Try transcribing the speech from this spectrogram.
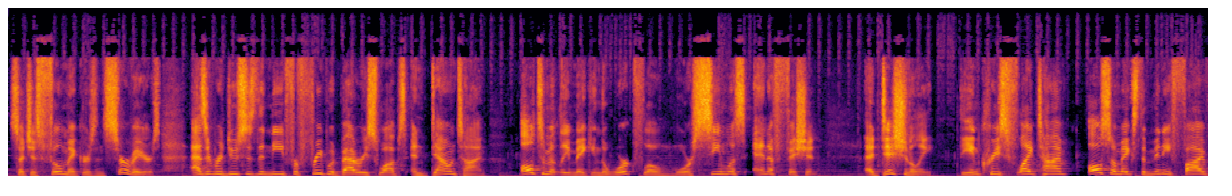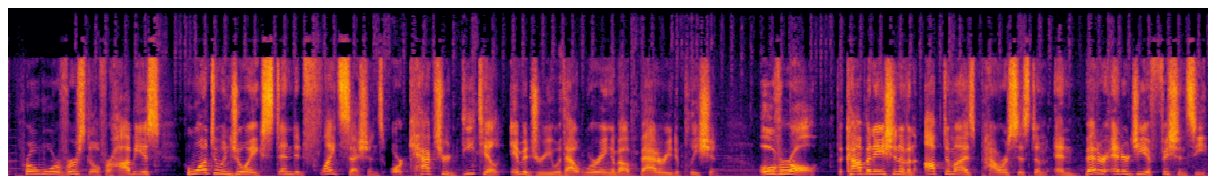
such as filmmakers and surveyors, as it reduces the need for frequent battery swaps and downtime, ultimately making the workflow more seamless and efficient. Additionally, the increased flight time also makes the Mini 5 Pro more versatile for hobbyists who want to enjoy extended flight sessions or capture detailed imagery without worrying about battery depletion. Overall, the combination of an optimized power system and better energy efficiency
